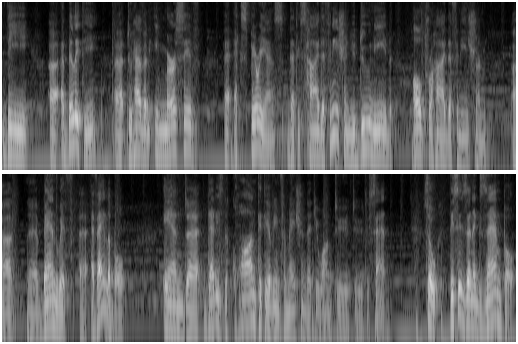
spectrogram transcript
the uh, ability uh, to have an immersive experience that is high definition, you do need ultra high definition uh, uh, bandwidth uh, available and that is the quantity of information that you want to, to, to send. So this is an example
